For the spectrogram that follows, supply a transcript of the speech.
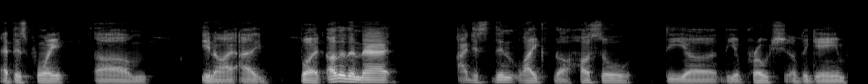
at this point. Um, you know, I, I but other than that, I just didn't like the hustle, the uh the approach of the game.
